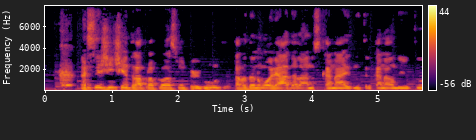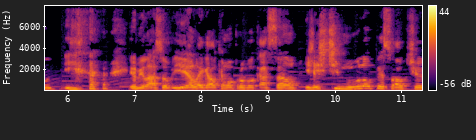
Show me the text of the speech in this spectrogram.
Antes de a gente entrar para a próxima pergunta, eu tava dando uma olhada lá nos canais, no teu canal no YouTube, e eu vi lá sobre. E é legal que é uma provocação e já estimula o pessoal que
